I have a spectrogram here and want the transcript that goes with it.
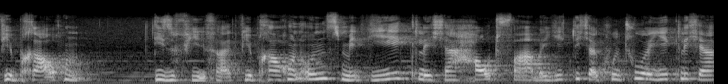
wir brauchen diese Vielfalt. Wir brauchen uns mit jeglicher Hautfarbe, jeglicher Kultur, jeglicher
